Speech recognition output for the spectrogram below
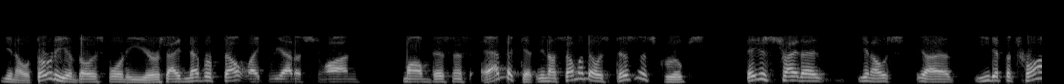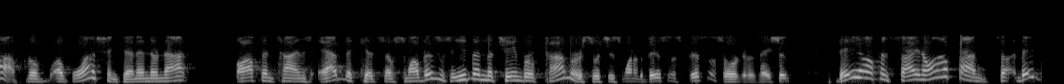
you know, 30 of those 40 years, I never felt like we had a strong small business advocate. You know, some of those business groups, they just try to, you know, uh, eat at the trough of, of Washington, and they're not oftentimes advocates of small business. Even the Chamber of Commerce, which is one of the business business organizations, they often sign off on they've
